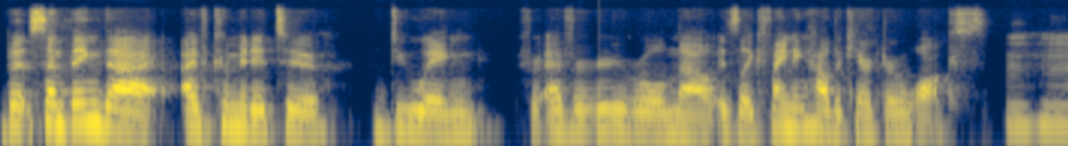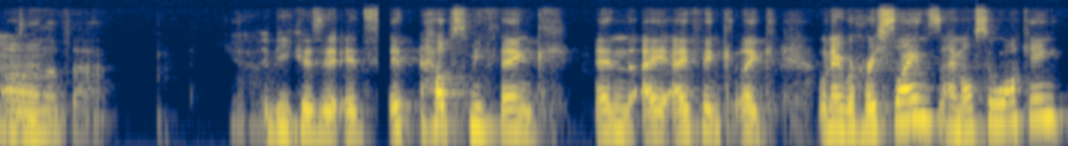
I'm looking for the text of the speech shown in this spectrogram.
But something that I've committed to doing for every role now is like finding how the character walks Mhm. I Um, love that. yeah. because it, it's it helps me think. And I, I think like when I rehearse lines, I'm also walking.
